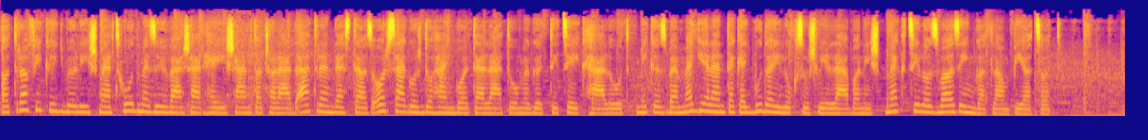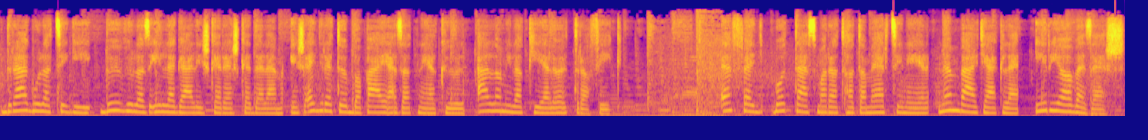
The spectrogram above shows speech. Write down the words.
A trafik ügyből ismert hódmezővásárhelyi Sánta család átrendezte az országos dohánybolt ellátó mögötti céghálót, miközben megjelentek egy budai luxusvillában is, megcélozva az ingatlanpiacot. Drágul a cigi, bővül az illegális kereskedelem, és egyre több a pályázat nélkül, államilag kijelölt trafik. F1, Bottas maradhat a Mercinél, nem váltják le, írja a vezes.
